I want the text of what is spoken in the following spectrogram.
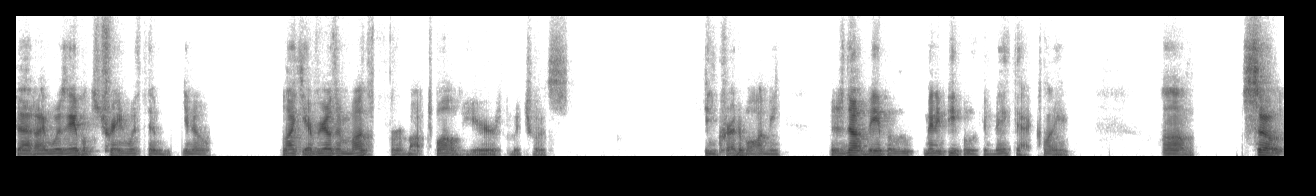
that I was able to train with him, you know, like every other month for about 12 years, which was incredible. I mean, there's not people, many people who can make that claim. Um, so,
